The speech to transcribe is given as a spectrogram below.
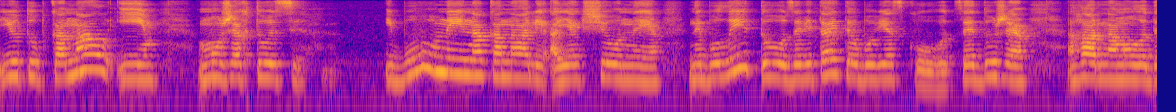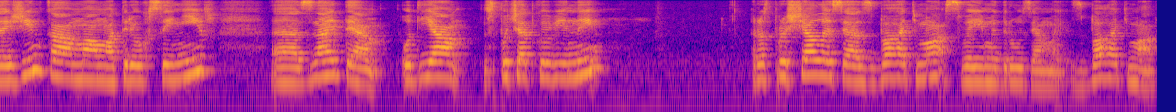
YouTube канал, і може хтось і був у неї на каналі, а якщо не, не були, то завітайте обов'язково. Це дуже гарна молода жінка, мама трьох синів. Е, Знаєте, от я з початку війни розпрощалася з багатьма своїми друзями, з багатьма.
